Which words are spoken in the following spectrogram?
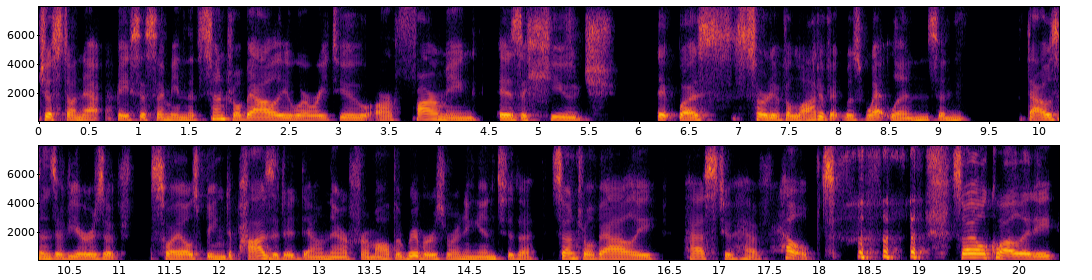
Just on that basis, I mean, the Central Valley where we do our farming is a huge. It was sort of a lot of it was wetlands and thousands of years of soils being deposited down there from all the rivers running into the Central Valley has to have helped soil quality.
